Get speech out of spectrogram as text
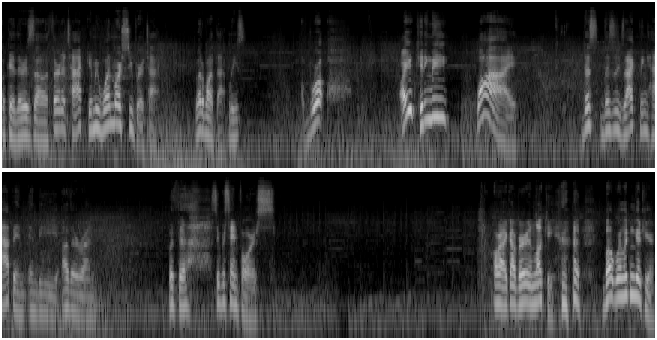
Okay, there's a third attack. Give me one more super attack. What about that, please? Uh, bro... Are you kidding me? Why? This this exact thing happened in the other run with the Super Saiyan 4s. Alright, I got very unlucky. but we're looking good here.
